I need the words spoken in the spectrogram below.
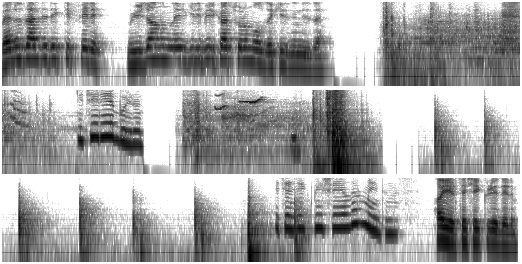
Ben özel dedektif Veli. Müjde Hanım'la ilgili birkaç sorum olacak izninizle. İçeriye buyurun. İçecek bir şey alır mıydınız? Hayır teşekkür ederim.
